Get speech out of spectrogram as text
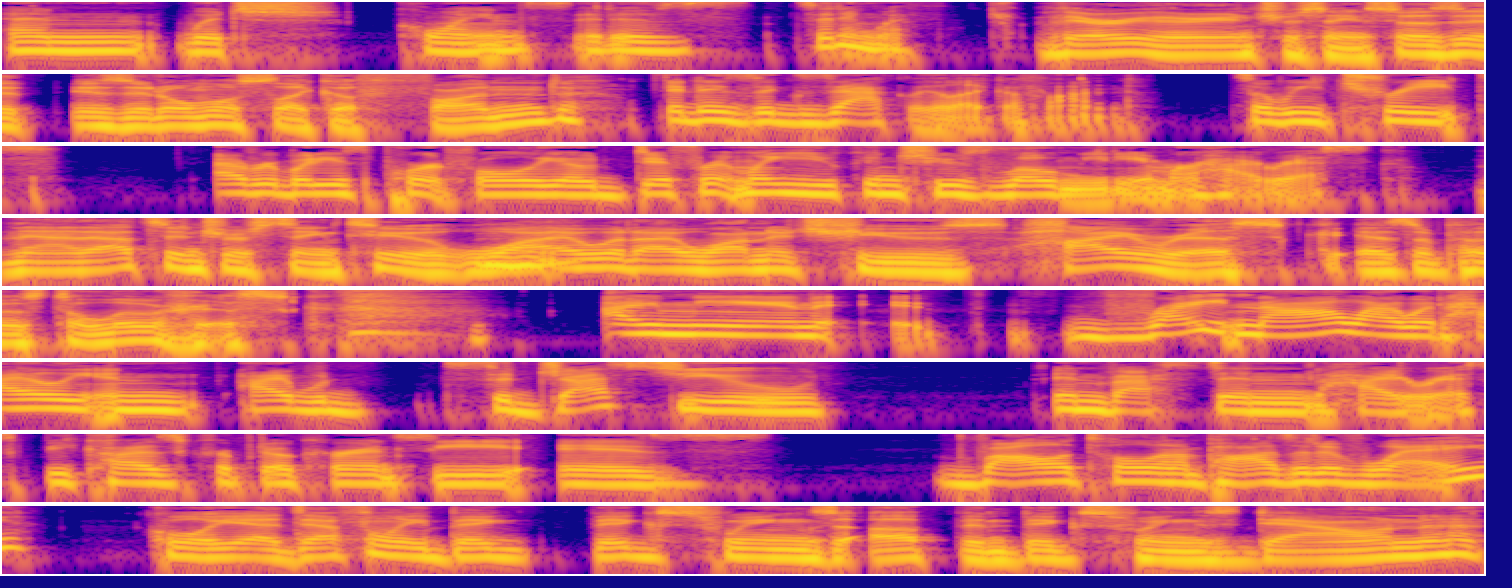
and which coins it is sitting with. Very, very interesting. So is it is it almost like a fund? It is exactly like a fund. So we treat everybody's portfolio differently. You can choose low, medium, or high risk. Now that's interesting too. Mm-hmm. Why would I want to choose high risk as opposed to low risk? I mean, right now, I would highly and I would suggest you invest in high risk because cryptocurrency is volatile in a positive way. Cool. Yeah, definitely big big swings up and big swings down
